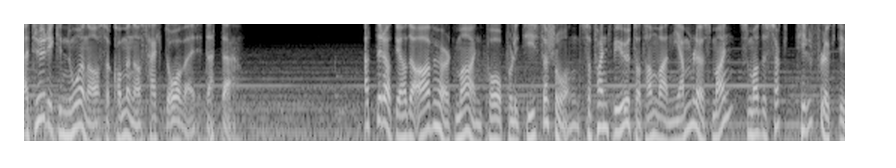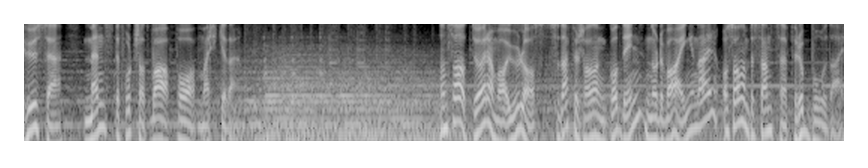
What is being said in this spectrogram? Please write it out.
Jeg tror ikke noen av oss har kommet oss helt over dette. Etter at de hadde avhørt mannen på politistasjonen, så fant vi ut at han var en hjemløs mann som hadde søkt tilflukt i huset mens det fortsatt var på markedet. Han sa at dørene var ulåst, så derfor hadde han gått inn når det var ingen der, og så hadde han bestemt seg for å bo der.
